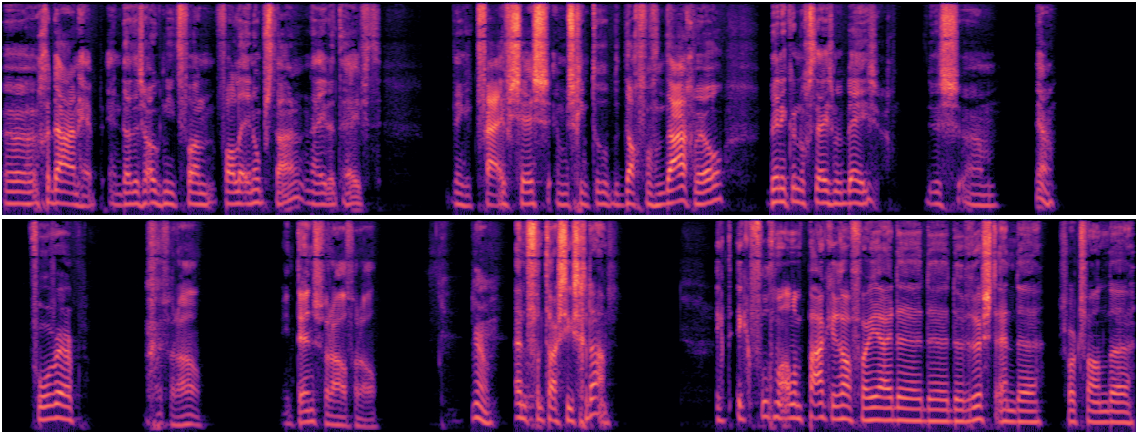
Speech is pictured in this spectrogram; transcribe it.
eh, gedaan heb. En dat is ook niet van vallen en opstaan. Nee, dat heeft denk ik vijf, zes en misschien tot op de dag van vandaag wel, ben ik er nog steeds mee bezig. Dus ehm, ja, voorwerp. Mooi verhaal. Intens verhaal vooral. En fantastisch gedaan. Ik, ik vroeg me al een paar keer af waar jij de, de, de rust en de soort van de.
